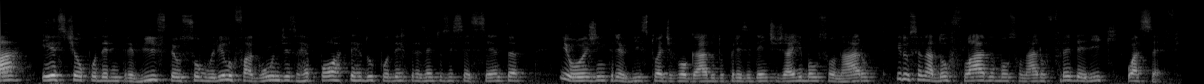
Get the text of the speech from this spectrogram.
Olá, este é o Poder Entrevista. Eu sou Murilo Fagundes, repórter do Poder 360 e hoje entrevisto o advogado do presidente Jair Bolsonaro e do senador Flávio Bolsonaro, Frederic Wassef.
